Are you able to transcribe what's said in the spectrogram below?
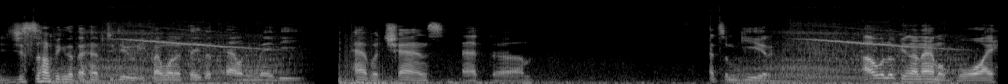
It's just something that I have to do if I want to take the town and maybe have a chance at um, at some gear. I will look in an ammo, boy.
